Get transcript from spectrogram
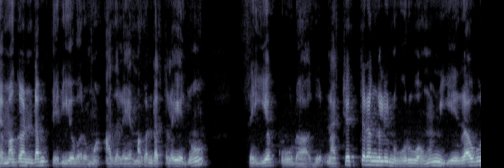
யமகண்டம் தெரிய வருமா? அதில் யமகண்டத்தில் எதுவும் செய்யக்கூடாது. நட்சத்திரங்களின் உருவமும் இரவு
